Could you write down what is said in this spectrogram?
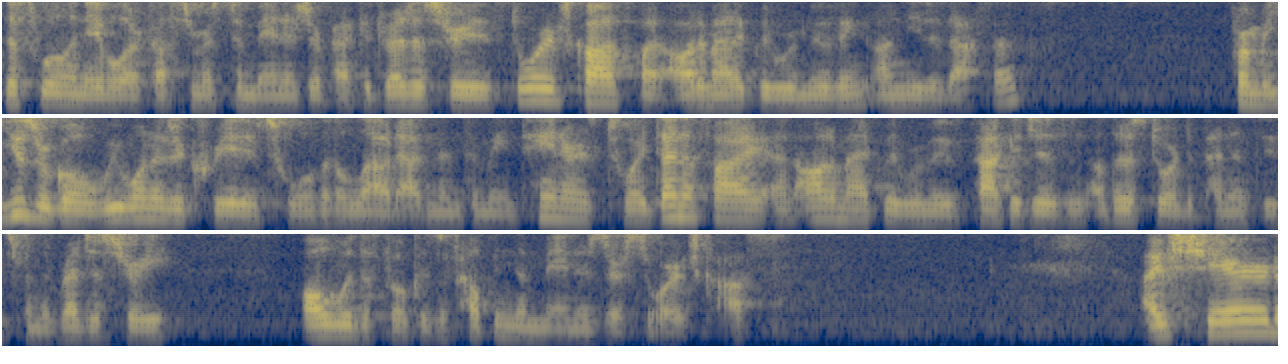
This will enable our customers to manage their package registries storage costs by automatically removing unneeded assets. From a user goal, we wanted to create a tool that allowed admins and maintainers to identify and automatically remove packages and other stored dependencies from the registry, all with the focus of helping them manage their storage costs. I've shared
